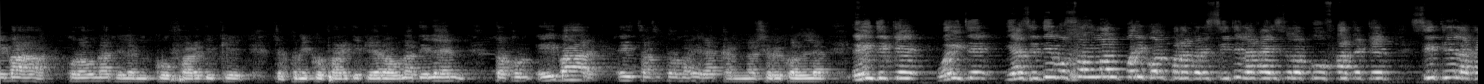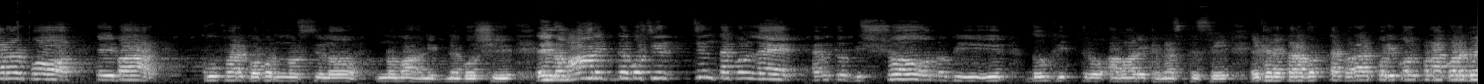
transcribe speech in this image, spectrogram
এবার রওনা দিলেন কুফার দিকে। যখনই কুফার দিকে রওনা দিলেন, তখন এইবার এই ভাইরা কান্না শুরু করলেন। এই দিকে ওই যে ইয়াজিদি মুসলমান পরিকল্পনা করে সিটি লেখাইছিল কুফা থেকে। সিটি লেখানোর পর এইবার কুফার গভর্নর ছিল নোমান ইবনে বশির। এই নোমান ইবনে বশির চিন্তা করলেন, আমি তো বিশ্ব নবীর এখানে আসতেছে এখানে তারা হত্যা করার পরিকল্পনা করবে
